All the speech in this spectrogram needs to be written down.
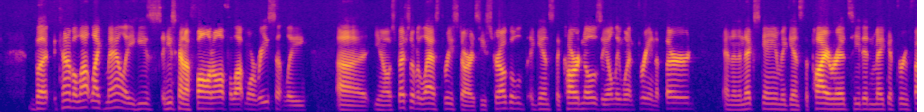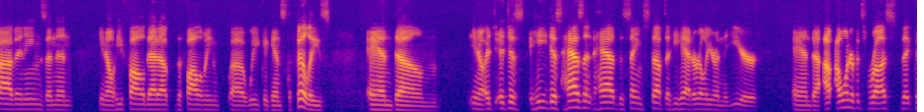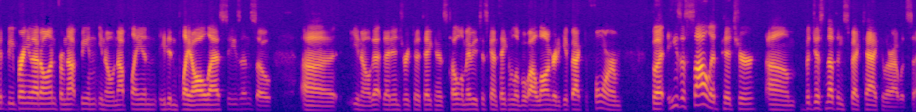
But kind of a lot like Mahle, he's he's kind of fallen off a lot more recently uh, you know, especially over the last three starts. He struggled against the Cardinals. He only went three and a third. And then the next game against the Pirates, he didn't make it through five innings. And then, you know, he followed that up the following uh, week against the Phillies. And, um, you know, it, it just, he just hasn't had the same stuff that he had earlier in the year. And uh, I, I wonder if it's Rust that could be bringing that on from not being, you know, not playing. He didn't play all last season. So, uh, you know that that injury could have taken its toll. Maybe it's just going to take him a little bit while longer to get back to form. But he's a solid pitcher, um, but just nothing spectacular, I would say.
